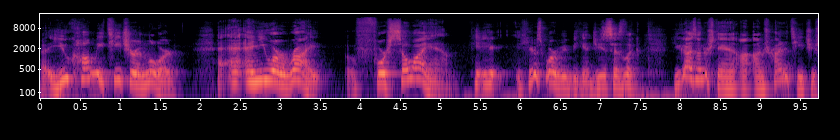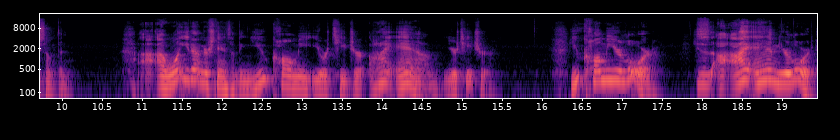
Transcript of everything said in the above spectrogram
Uh, you call me teacher and Lord, and you are right, for so I am. Here's where we begin. Jesus says, Look, you guys understand, I'm trying to teach you something. I want you to understand something. You call me your teacher. I am your teacher. You call me your Lord. He says, I am your Lord.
